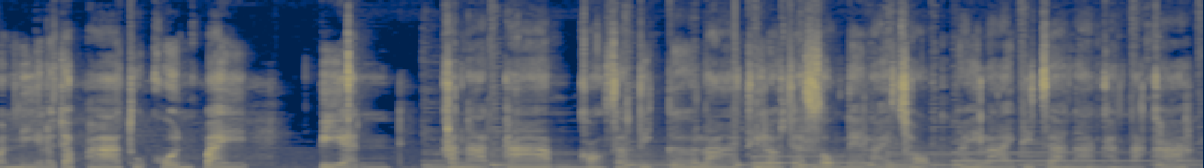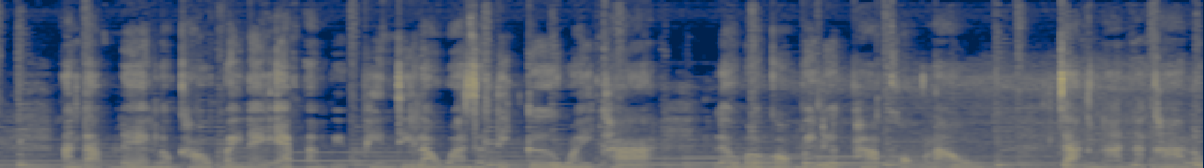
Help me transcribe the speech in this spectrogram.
วันนี้เราจะพาทุกคนไปเปลี่ยนขนาดภาพของสติกเกอร์ลายที่เราจะส่งในไลน์ช็อปให้ลน์พิจารณากันนะคะ อันดับแรกเราเข้าไปในแอป a m b i p i n ที่เราวาดสติกเกอร์ไว้ค่ะ แล้วก็กรอกไปเลือกภาพของเรา จากนั้นนะคะเรา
